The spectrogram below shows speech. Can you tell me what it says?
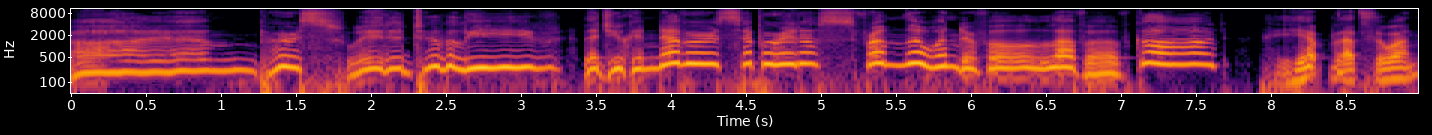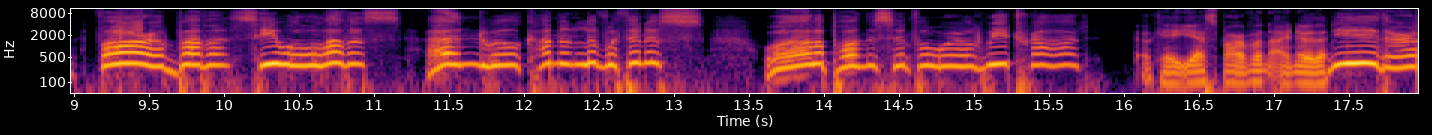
I am persuaded to believe that you can never separate us from the wonderful love of God. Yep, that's the one. Far above us, He will love us, and will come and live within us, while upon the sinful world we trod. Okay, yes, Marvin, I know that. Neither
